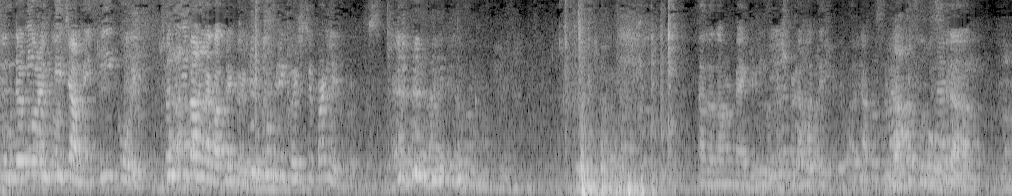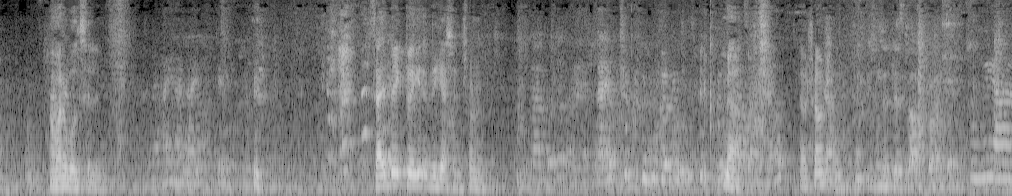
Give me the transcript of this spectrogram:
সুন্দর করে কি জামে কি কই সত্যি বাংলা কথাই কই খুব রিকোয়েস্টে পার লেট করতেছে না দাদা আমার ব্যাংকের লোক আসবে হাতে ডাকছিল একটু ফুলছিল আমার বলছিলেন। চাইবে একটু এদিকে আসেন শোনেন। না সমস্যা তুমি আর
